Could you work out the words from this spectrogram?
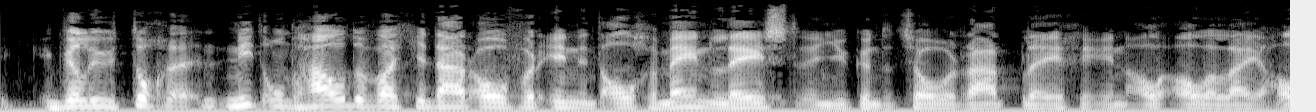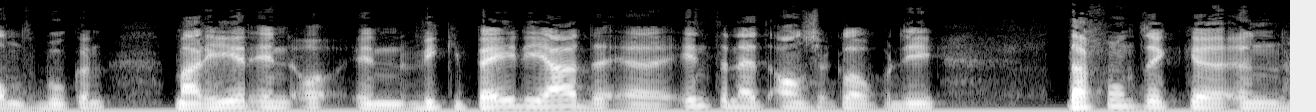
ik wil u toch eh, niet onthouden wat je daarover in het algemeen leest. En je kunt het zo raadplegen in allerlei handboeken. Maar hier in, in Wikipedia, de uh, internet-encyclopedie, daar vond ik uh, een,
